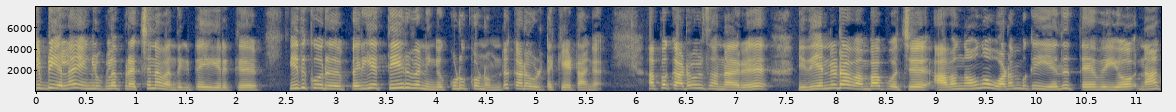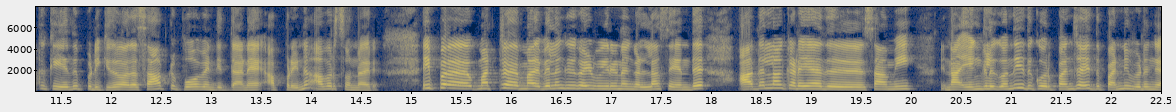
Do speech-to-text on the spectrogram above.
இப்படியெல்லாம் எங்களுக்குள்ள பிரச்சனை வந்துக்கிட்டே இருக்கு. இதுக்கு ஒரு பெரிய தீர்வை நீங்கள் கொடுக்கணும்னு கடவுள்கிட்ட கேட்டாங்க. அப்போ கடவுள் சொன்னார் இது என்னடா வம்பா போச்சு? அவங்கவுங்க உடம்புக்கு எது தேவையோ நாக்குக்கு எது பிடிக்குதோ அதை சாப்பிட்டு போக வேண்டியது தானே? அப்படின்னு அவர் சொன்னார். இப்போ மற்ற ம விலங்குகள் உயிரினங்கள்லாம் சேர்ந்து அதெல்லாம் கிடையாது சாமி. நான் எங்களுக்கு வந்து இதுக்கு ஒரு பஞ்சாயத்து பண்ணி விடுங்க.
